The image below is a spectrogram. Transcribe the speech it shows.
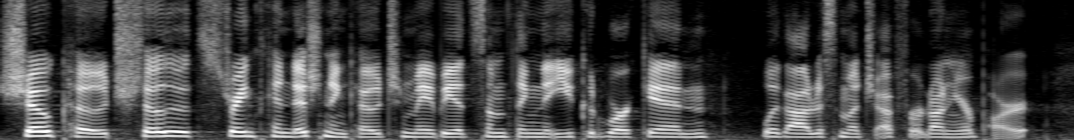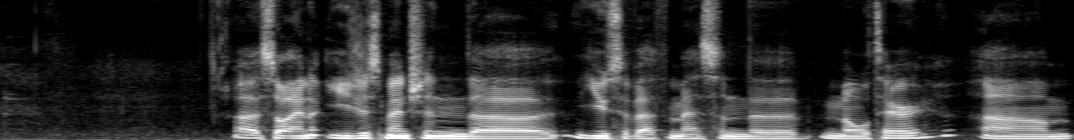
show coach, show the strength conditioning coach, and maybe it's something that you could work in without as much effort on your part. Uh, so I, you just mentioned the use of FMS in the military. Um,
